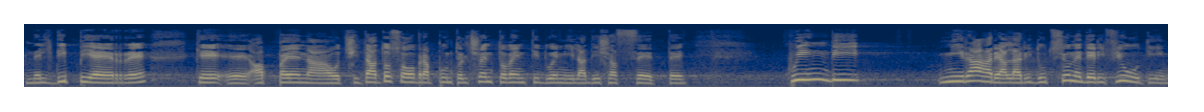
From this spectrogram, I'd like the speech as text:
nel DPR che eh, appena ho citato sopra, appunto il 120 2017. Quindi mirare alla riduzione dei rifiuti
